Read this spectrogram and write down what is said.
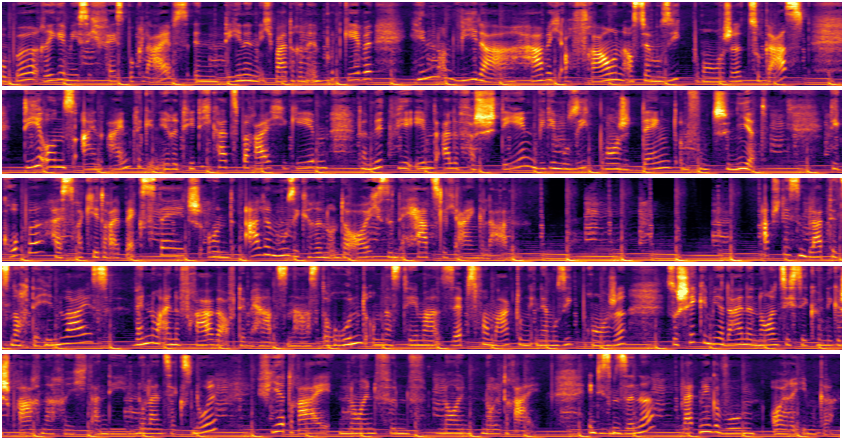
Facebook-Gruppe regelmäßig Facebook Lives, in denen ich weiteren Input gebe. Hin und wieder habe ich auch Frauen aus der Musikbranche zu Gast, die uns einen Einblick in ihre Tätigkeitsbereiche geben, damit wir eben alle verstehen, wie die Musikbranche denkt und funktioniert. Die Gruppe heißt Raketerei Backstage und alle Musikerinnen unter euch sind herzlich eingeladen. Abschließend bleibt jetzt noch der Hinweis, wenn du eine Frage auf dem Herzen hast rund um das Thema Selbstvermarktung in der Musikbranche, so schicke mir deine 90-sekündige Sprachnachricht an die 0160 4395903. In diesem Sinne, bleibt mir gewogen, eure Imke.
